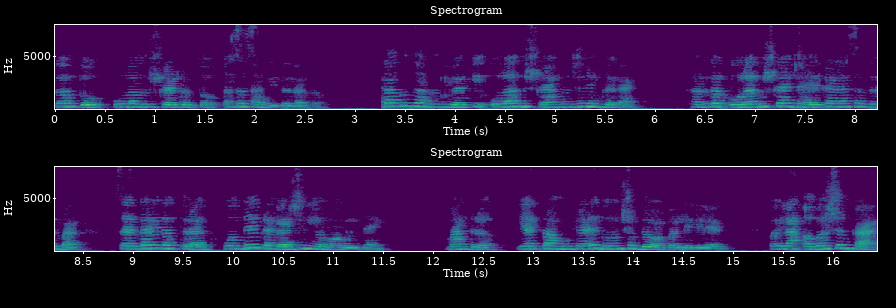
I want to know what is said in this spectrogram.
तर तो ओला दुष्काळ ठरतो असं सांगितलं जातं. आता आपण जाणून घेऊयात की ओला दुष्काळ म्हणजे नेमकं काय. खरं तर ओला दुष्काळ जाहीर करण्यासंदर्भात सरकारी दप्तरात कोणत्याही प्रकारची नियमावली नाही. मात्र यात प्रामुख्याने दोन शब्द वापरले गेले आहेत. पहिला अवर्षण काळ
